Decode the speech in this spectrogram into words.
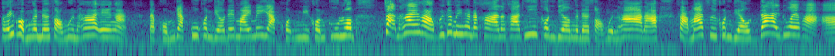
เฮ้ยผมเงินเดือนสองหมื่นห้าเองอะแต่ผมอยากกู้คนเดียวได้ไหมไม่อยากคนมีคนกู้ร่วม จัดให้ค่ะพี่ก็มีธนาคารนะคะ ที่คนเดียวเงินเดือนสองหมื่นห้านะคะสามารถซื้อคนเดียวได้ด้วยค่ะอ่า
